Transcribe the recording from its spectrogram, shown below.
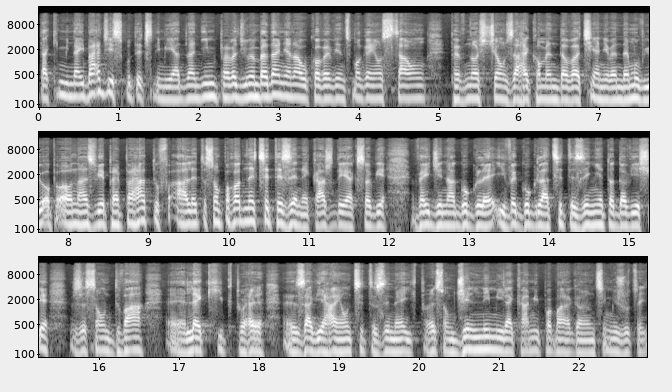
Takimi najbardziej skutecznymi. Ja nad nimi prowadziłem badania naukowe, więc mogę ją z całą pewnością zarekomendować. Ja nie będę mówił o, o, nazwie preparatów, ale to są pochodne cytyzyny. Każdy jak sobie wejdzie na Google i wygoogla cytyzynie, to dowie się, że są dwa e, leki, które e, zawierają cytyzynę i które są dzielnymi lekami pomagającymi rzucić,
